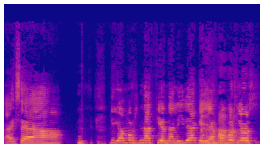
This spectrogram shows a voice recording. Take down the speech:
a esa digamos nacionalidad que llamamos los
